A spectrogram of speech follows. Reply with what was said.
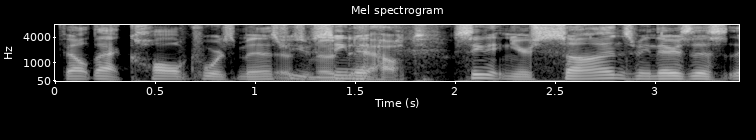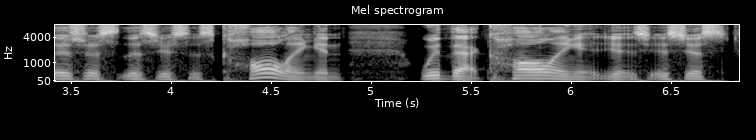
felt that call towards ministry. There's You've no seen doubt. it, seen it in your sons. I mean, there's this, there's just, there's just this calling, and with that calling, it just, it's just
